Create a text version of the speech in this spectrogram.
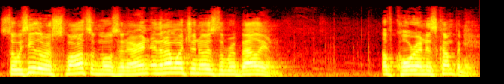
So we see the response of Moses and Aaron, and then I want you to notice the rebellion of Korah and his company.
